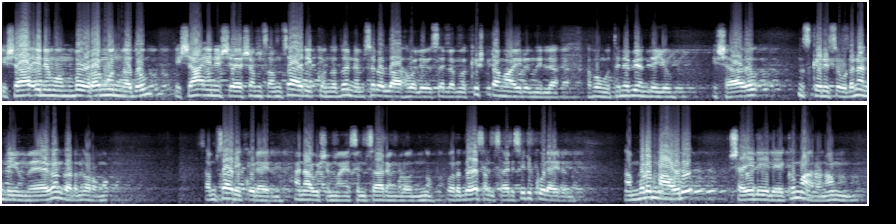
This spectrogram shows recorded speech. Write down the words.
ഇഷായിന് മുമ്പ് ഉറങ്ങുന്നതും ഇഷായിന് ശേഷം സംസാരിക്കുന്നതും നബി അള്ളാഹു അലൈഹി വസല്ലമക്ക് ഇഷ്ടമായിരുന്നില്ല. അപ്പോൾ മുത്തനബി എന്ത് ചെയ്യും? ഇഷാ നിസ്കരിച്ച ഉടനെ എന്ത് ചെയ്യും? വേഗം കടന്നുറങ്ങും. സംസാരിക്കൂലായിരുന്നു. അനാവശ്യമായ സംസാരങ്ങളൊന്നും വെറുതെ സംസാരിച്ചിരിക്കൂലായിരുന്നു. നമ്മളും ആ ഒരു ശൈലിയിലേക്ക് മാറണം.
